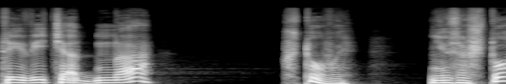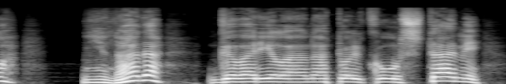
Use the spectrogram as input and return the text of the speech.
«Ты ведь одна?» «Что вы? Ни за что? Не надо!» — говорила она только устами —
